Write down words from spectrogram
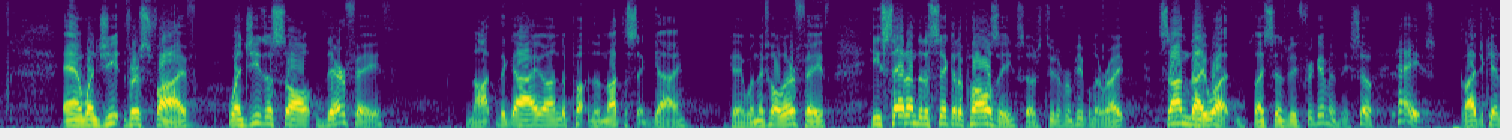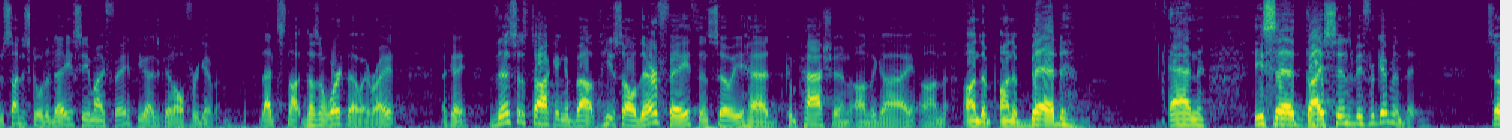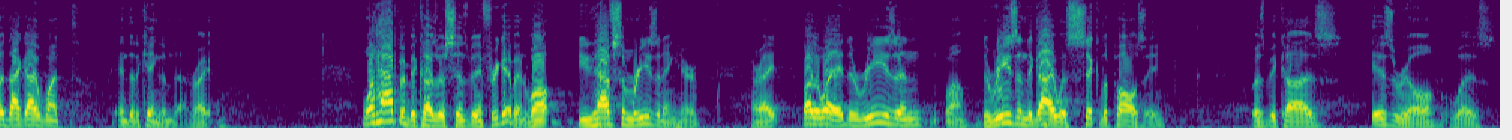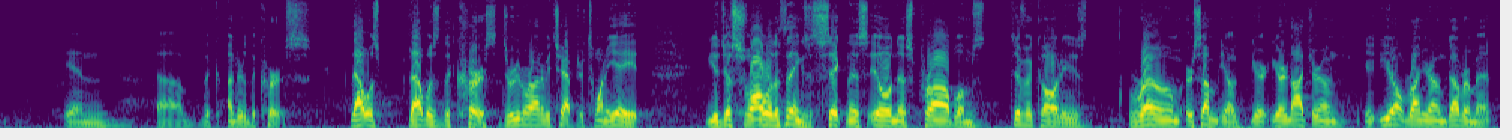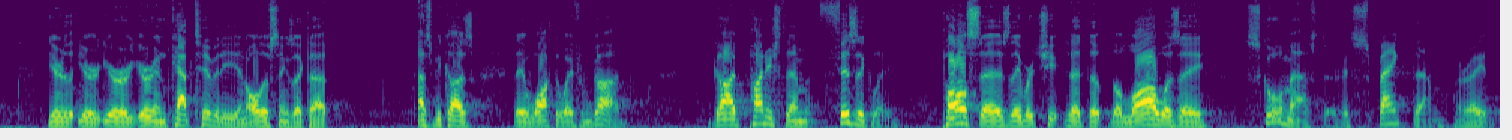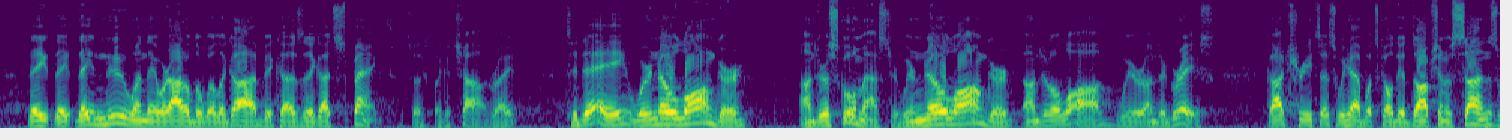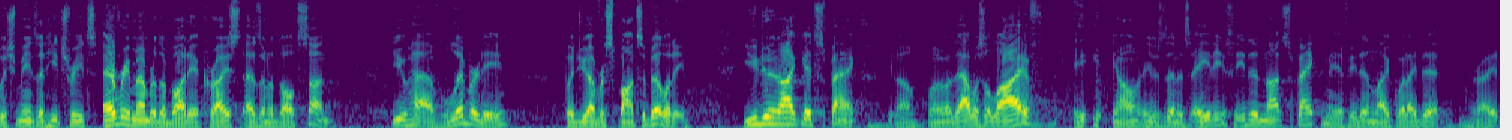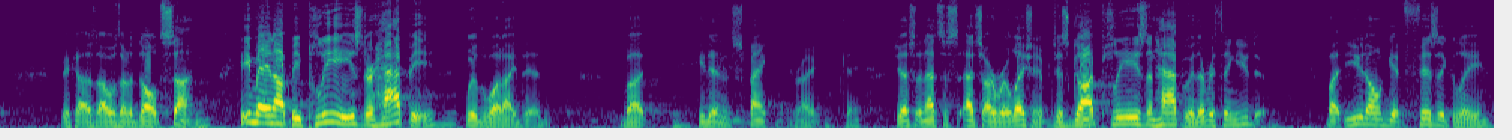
And when, Je- verse 5, when Jesus saw their faith, not the guy on the, not the sick guy, okay, when they saw their faith, he said unto the sick of the palsy, so there's two different people there, right? Son, thy what? Thy sins be forgiven thee. So, hey, Glad you came to Sunday school today. See my faith. You guys get all forgiven. That's not doesn't work that way, right? Okay. This is talking about he saw their faith, and so he had compassion on the guy on the on the on the bed, and he said, "Thy sins be forgiven thee." So that guy went into the kingdom then, right? What happened because of his sins being forgiven? Well, you have some reasoning here. All right. By the way, the reason well, the reason the guy was sick of the palsy was because Israel was in um, the, under the curse. That was that was the curse. Deuteronomy chapter 28. You just follow the things: sickness, illness, problems, difficulties. Rome or some you know you're, you're not your own. You don't run your own government. You're you're you're you're in captivity and all those things like that. That's because they walked away from God. God punished them physically. Paul says they were that the, the law was a schoolmaster. It spanked them, all right? They, they, they knew when they were out of the will of God because they got spanked. It's just like a child, right? Today, we're no longer under a schoolmaster. We're no longer under the law. We're under grace. God treats us, we have what's called the adoption of sons, which means that He treats every member of the body of Christ as an adult son. You have liberty, but you have responsibility. You do not get spanked. You know, when that was alive, he, you know, he was in his 80s. He did not spank me if he didn't like what I did, right? Because I was an adult son. He may not be pleased or happy with what I did, but he didn't spank me, right? Okay, just and that's a, that's our relationship. Just God pleased and happy with everything you do, but you don't get physically,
